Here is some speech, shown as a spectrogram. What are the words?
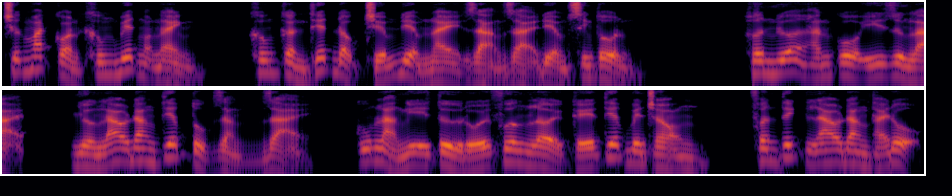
trước mắt còn không biết ngọn ngành, không cần thiết độc chiếm điểm này giảng giải điểm sinh tồn. Hơn nữa hắn cố ý dừng lại, nhường lao đăng tiếp tục giảng giải, cũng là nghĩ từ đối phương lời kế tiếp bên trong, phân tích lao đăng thái độ.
